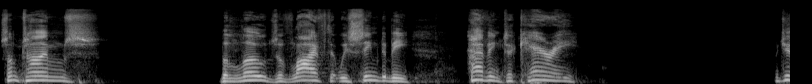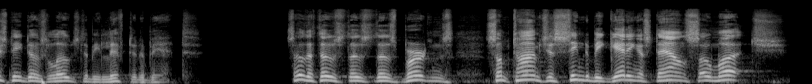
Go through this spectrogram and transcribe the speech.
Sometimes the loads of life that we seem to be having to carry. We just need those loads to be lifted a bit. So that those, those, those burdens sometimes just seem to be getting us down so much.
